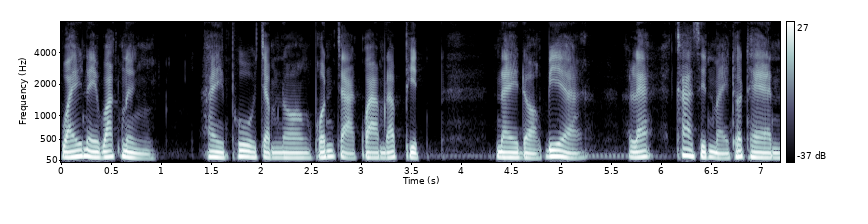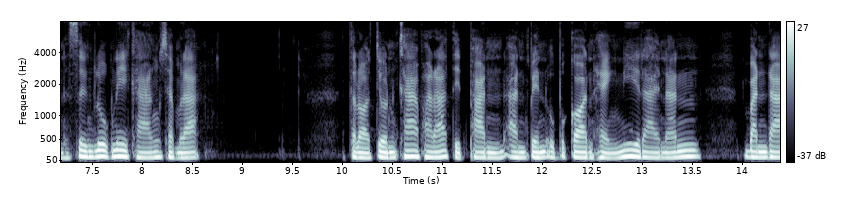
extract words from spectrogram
ไว้ในวรรคหนึ่ง ให้ผู้จำนองพ้นจากความรับผิด ในดอกเบี้ย และค่าสินไหมทดแทน ซึ่งลูกหนี้ค้างชำระ ตลอดจนค่าภาระติดพันอันเป็นอุปกรณ์แห่งหนี้รายนั้น บรรดา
